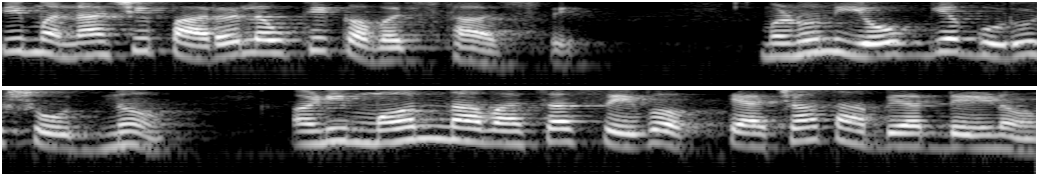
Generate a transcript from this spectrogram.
ती मनाची पारलौकिक अवस्था असते. म्हणून योग्य गुरु शोधणं आणि मन नावाचा सेवक त्याच्या ताब्यात देणं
